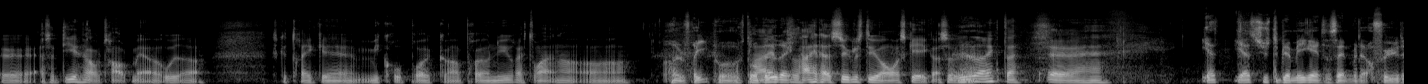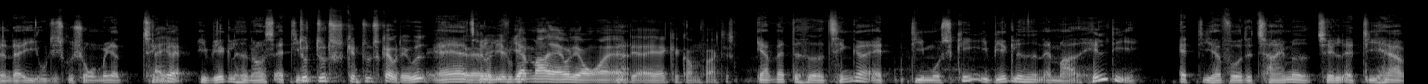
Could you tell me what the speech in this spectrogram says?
Øh, altså, de har jo travlt med at ud og skal drikke mikrobryg og prøve nye restauranter og holde fri på stor bededag. Pleje deres cykelstyr over skæg og så videre, ja. ikke der? Øh, jeg, jeg synes, det bliver mega interessant med det at følge den der EU-diskussion, men jeg tænker ja, ja. i virkeligheden også, at de... Du, du, skal, du skrev det ud. Ja, jeg, øh, lige jeg er meget ærgerlig over, at ja. jeg ikke kan komme, faktisk jeg hvad det hedder, tænker, at de måske i virkeligheden er meget heldige, at de har fået det timet til, at de her,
